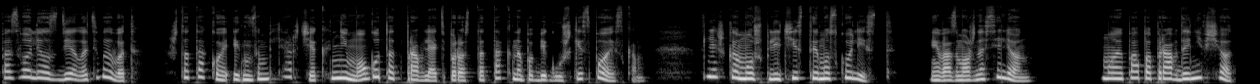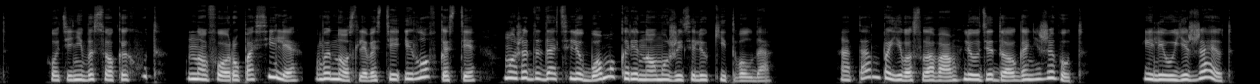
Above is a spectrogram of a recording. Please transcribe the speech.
позволил сделать вывод, что такой экземплярчик не могут отправлять просто так на побегушки с поиском. Слишком уж плечистый мускулист и, возможно, силен. Мой папа, правда, не в счет. Хоть и невысок и худ, но фору по силе, выносливости и ловкости может дать любому коренному жителю Китволда. А там, по его словам, люди долго не живут. Или уезжают,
